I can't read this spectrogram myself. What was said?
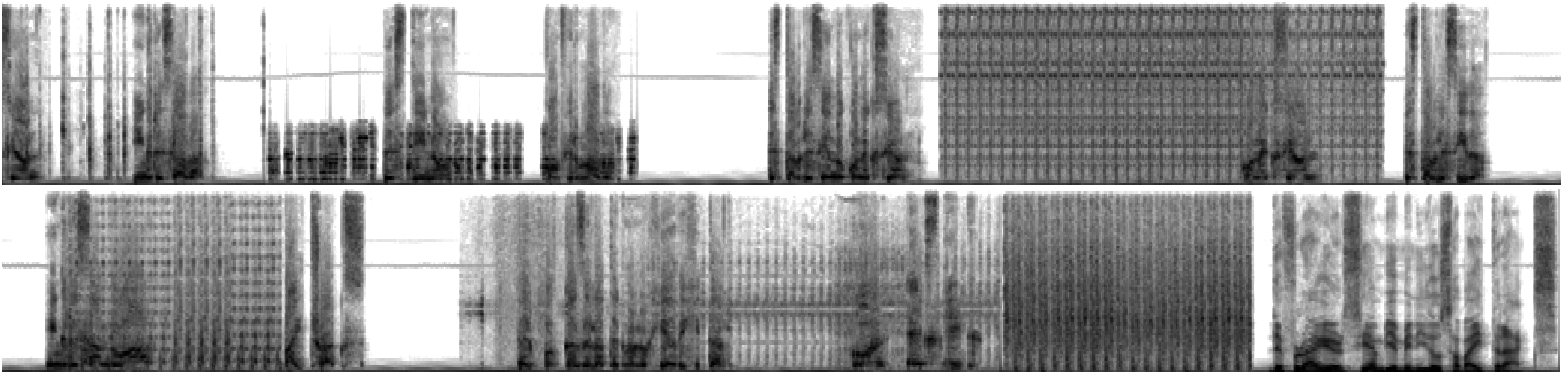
Conexión ingresada. Destino confirmado. Estableciendo conexión. Conexión establecida. Ingresando a ByTrax. El podcast de la tecnología digital. Con XGeek. The Friars, sean bienvenidos a ByTrax,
